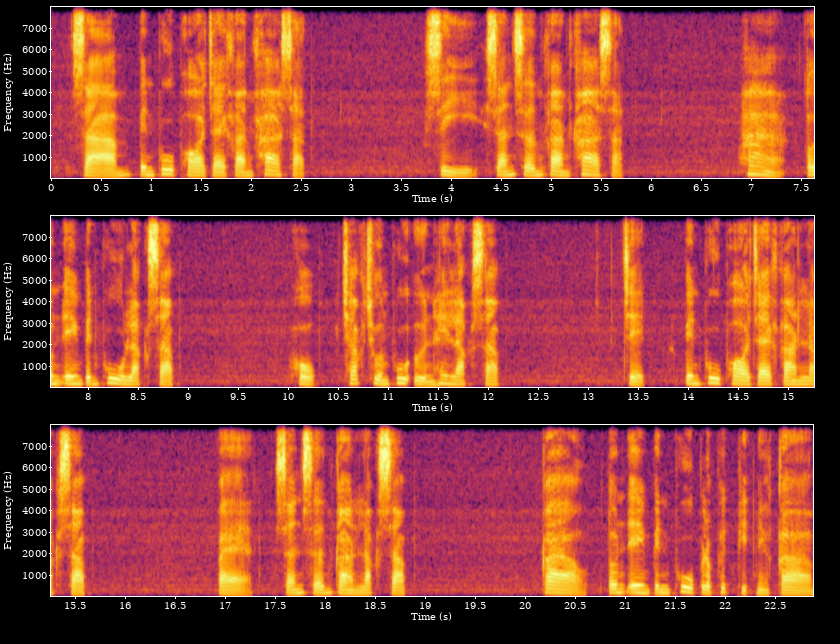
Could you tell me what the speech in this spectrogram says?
3. เป็นผู้พอใจการฆ่าสัตว์ 4. สรรเสริญการฆ่าสัตว์ 5. ตนเองเป็นผู้ลักทรัพย์ 6. ชักชวนผู้อื่นให้ลักทรัพย์ 7. เป็นผู้พอใจการลักทรัพย์ 8. สรรเสริญการลักทรัพย์ 9. ตนเองเป็นผู้ประพฤติผิดในกาม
